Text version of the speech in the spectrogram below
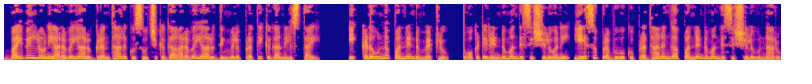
బైబిల్లోని అరవై ఆరు గ్రంథాలకు సూచికగా అరవై ఆరు దిమ్మెలు ప్రతీకగా నిలుస్తాయి. ఇక్కడ ఉన్న పన్నెండు మెట్లు ఒకటి రెండు మంది శిష్యులు అని యేసు ప్రభువుకు ప్రధానంగా పన్నెండు మంది శిష్యులు ఉన్నారు.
